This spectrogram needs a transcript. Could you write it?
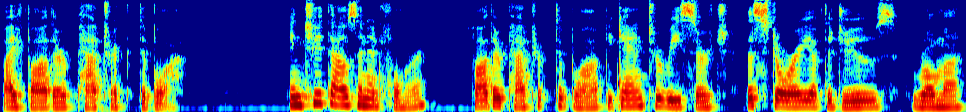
by Father Patrick Desbois. In 2004, Father Patrick Desbois began to research the story of the Jews, Roma,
